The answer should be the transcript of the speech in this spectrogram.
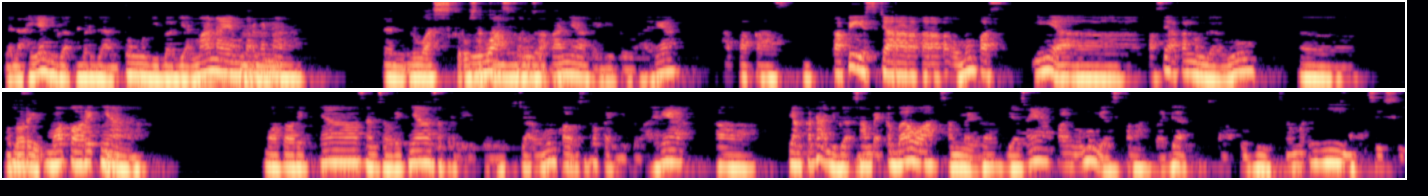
Dan akhirnya juga bergantung di bagian mana yang Hmm. terkena Dan luas kerusakan. luas juga. kerusakannya kayak gitu. Akhirnya apakah tapi secara rata-rata umum pas ini ya eh, pasti akan mengganggu eh, Motorik. motoriknya. Motoriknya, sensoriknya seperti itu. Secara umum kalau stroke kayak gitu. Akhirnya eh, yang kena juga sampai ke bawah, sampai ke biasanya paling umum ya setengah badan, setengah tubuh, Sama ini. setengah sisi.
